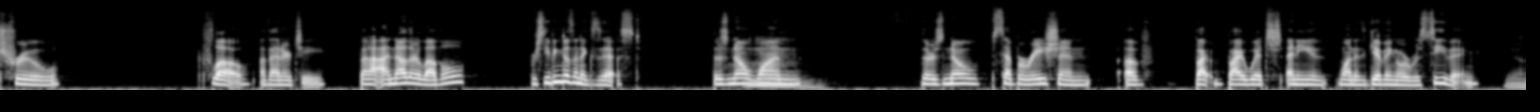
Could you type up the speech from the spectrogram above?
true flow of energy. But at another level, receiving doesn't exist. There's no mm. one, there's no separation of by, by which anyone is giving or receiving. Yeah.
